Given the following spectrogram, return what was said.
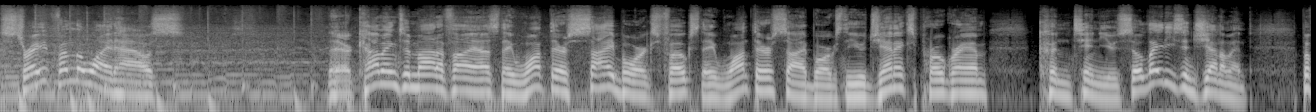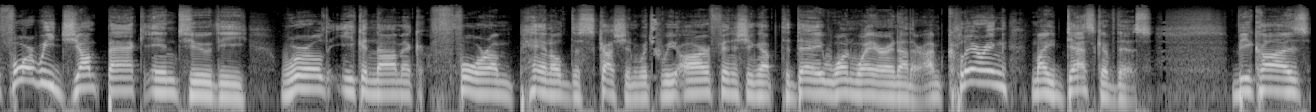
straight from the White House they're coming to modify us. They want their cyborgs, folks. They want their cyborgs. The eugenics program continues. So, ladies and gentlemen, before we jump back into the World Economic Forum panel discussion, which we are finishing up today, one way or another, I'm clearing my desk of this because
